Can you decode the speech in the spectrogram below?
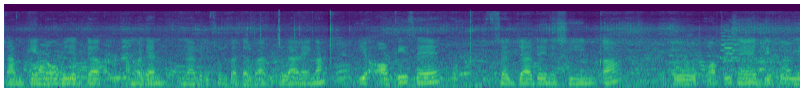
शाम के नौ बजे तक अमजान नाब रसूल का दरबार खुला रहेगा। ये ऑफ़िस है सज्जाद नशीन का। तो ऑफ़िस है, देखो ये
